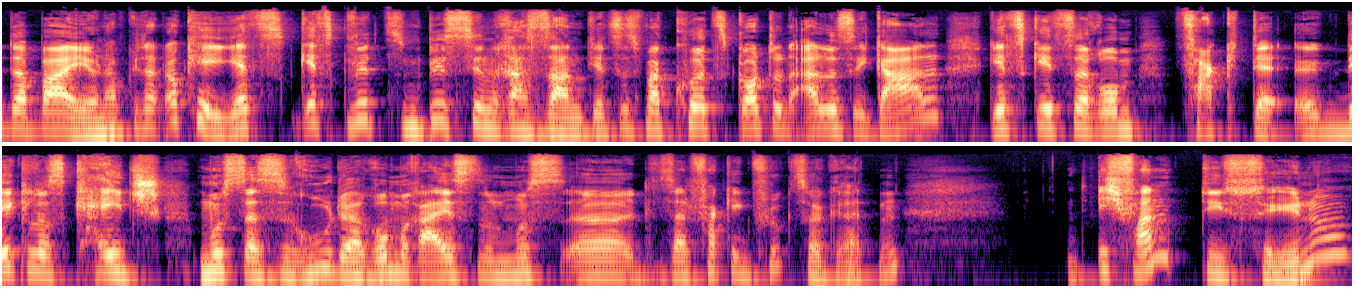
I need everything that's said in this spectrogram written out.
dabei und habe gedacht, okay, jetzt, jetzt wird es ein bisschen rasant. Jetzt ist mal kurz Gott und alles egal. Jetzt geht es darum, fuck, der, äh, Nicolas Cage muss das Ruder rumreißen und muss äh, sein fucking Flugzeug retten ich fand die Szene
